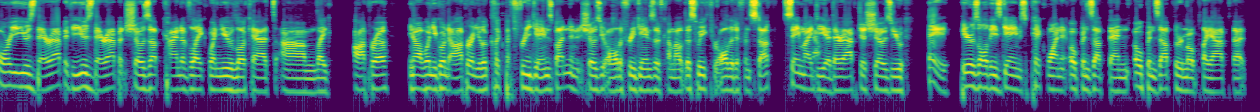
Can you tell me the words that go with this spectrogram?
or you use their app. If you use their app, it shows up kind of like when you look at um like Opera. You know, when you go into Opera and you look click the free games button and it shows you all the free games that have come out this week through all the different stuff. Same idea. Their app just shows you, hey, here's all these games. Pick one. It opens up, then opens up the remote play app that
